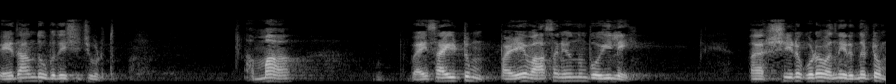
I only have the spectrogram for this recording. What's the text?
വേദാന്തം ഉപദേശിച്ചു കൊടുത്തു. അമ്മ വയസ്സായിട്ടും പഴയ വാസനയൊന്നും പോയില്ലേ? മഹർഷിയുടെ കൂടെ വന്നിരുന്നിട്ടും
